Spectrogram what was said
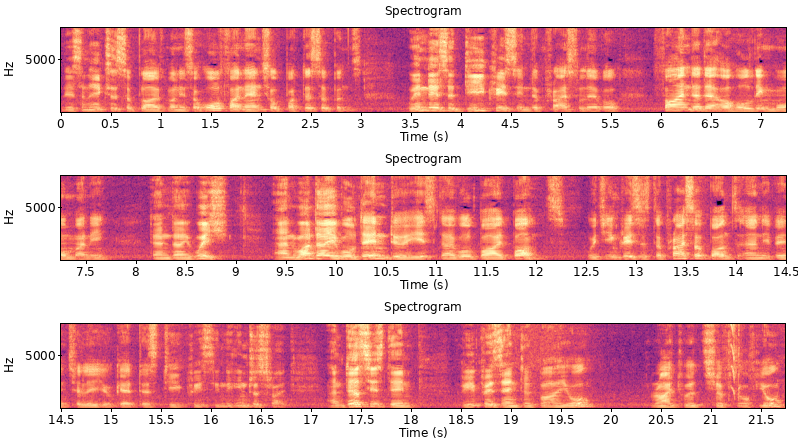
There's an excess supply of money. So all financial participants, when there's a decrease in the price level, find that they are holding more money than they wish. And what they will then do is they will buy bonds, which increases the price of bonds and eventually you get this decrease in the interest rate. And this is then represented by your rightward shift of your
